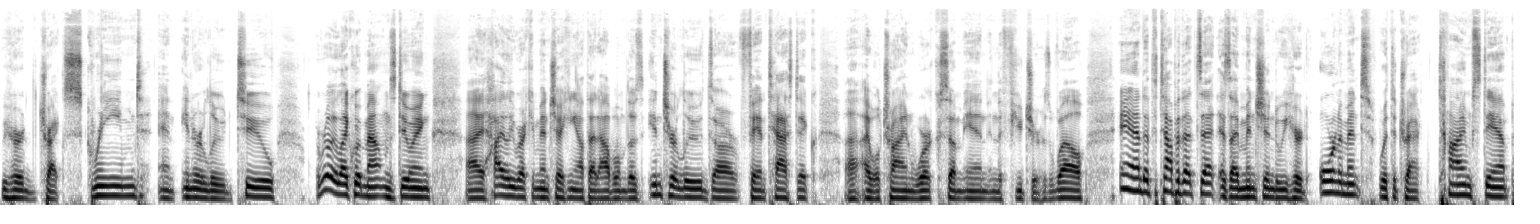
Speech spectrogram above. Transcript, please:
We heard the track Screamed and Interlude 2. I really like what Mountain's doing. I highly recommend checking out that album. Those interludes are fantastic. Uh, I will try and work some in in the future as well. And at the top of that set, as I mentioned, we heard Ornament with the track Timestamp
